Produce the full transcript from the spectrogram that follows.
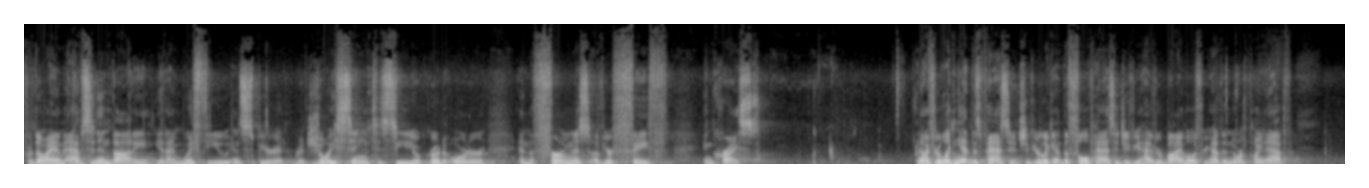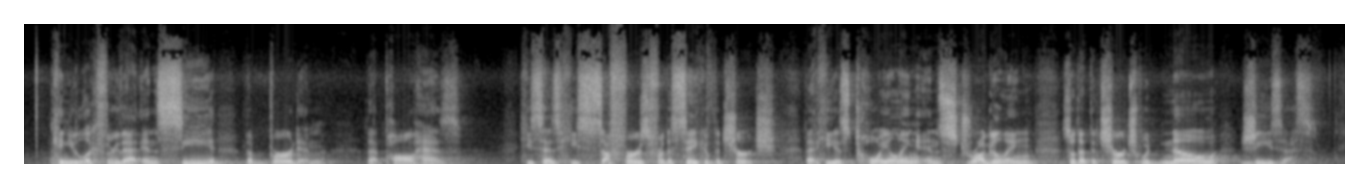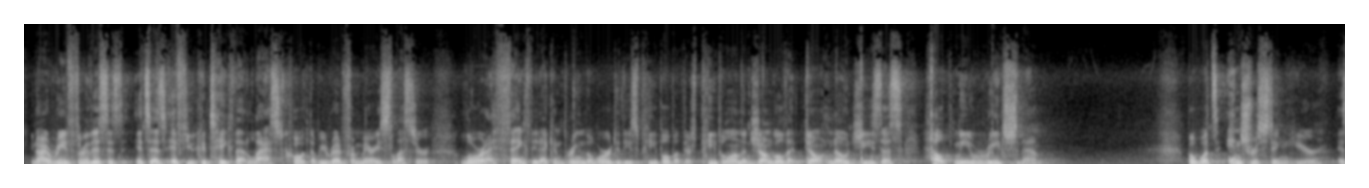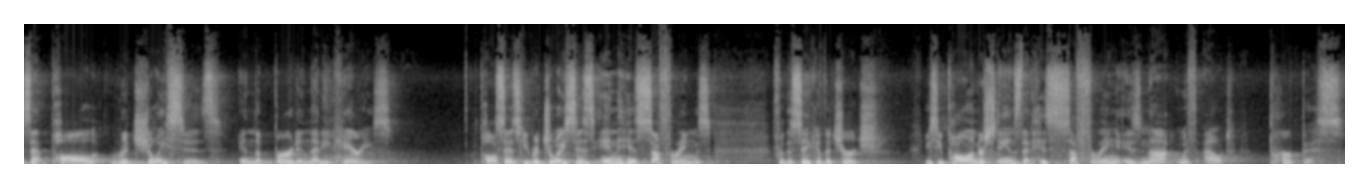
For though I am absent in body, yet I'm with you in spirit, rejoicing to see your good order and the firmness of your faith in Christ. Now, if you're looking at this passage, if you're looking at the full passage, if you have your Bible, if you have the North Point app, can you look through that and see the burden that Paul has? He says he suffers for the sake of the church, that he is toiling and struggling so that the church would know Jesus. You know, I read through this, it's as if you could take that last quote that we read from Mary Slessor Lord, I thank that I can bring the word to these people, but there's people in the jungle that don't know Jesus. Help me reach them. But what's interesting here is that Paul rejoices in the burden that he carries. Paul says he rejoices in his sufferings for the sake of the church. You see, Paul understands that his suffering is not without purpose,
